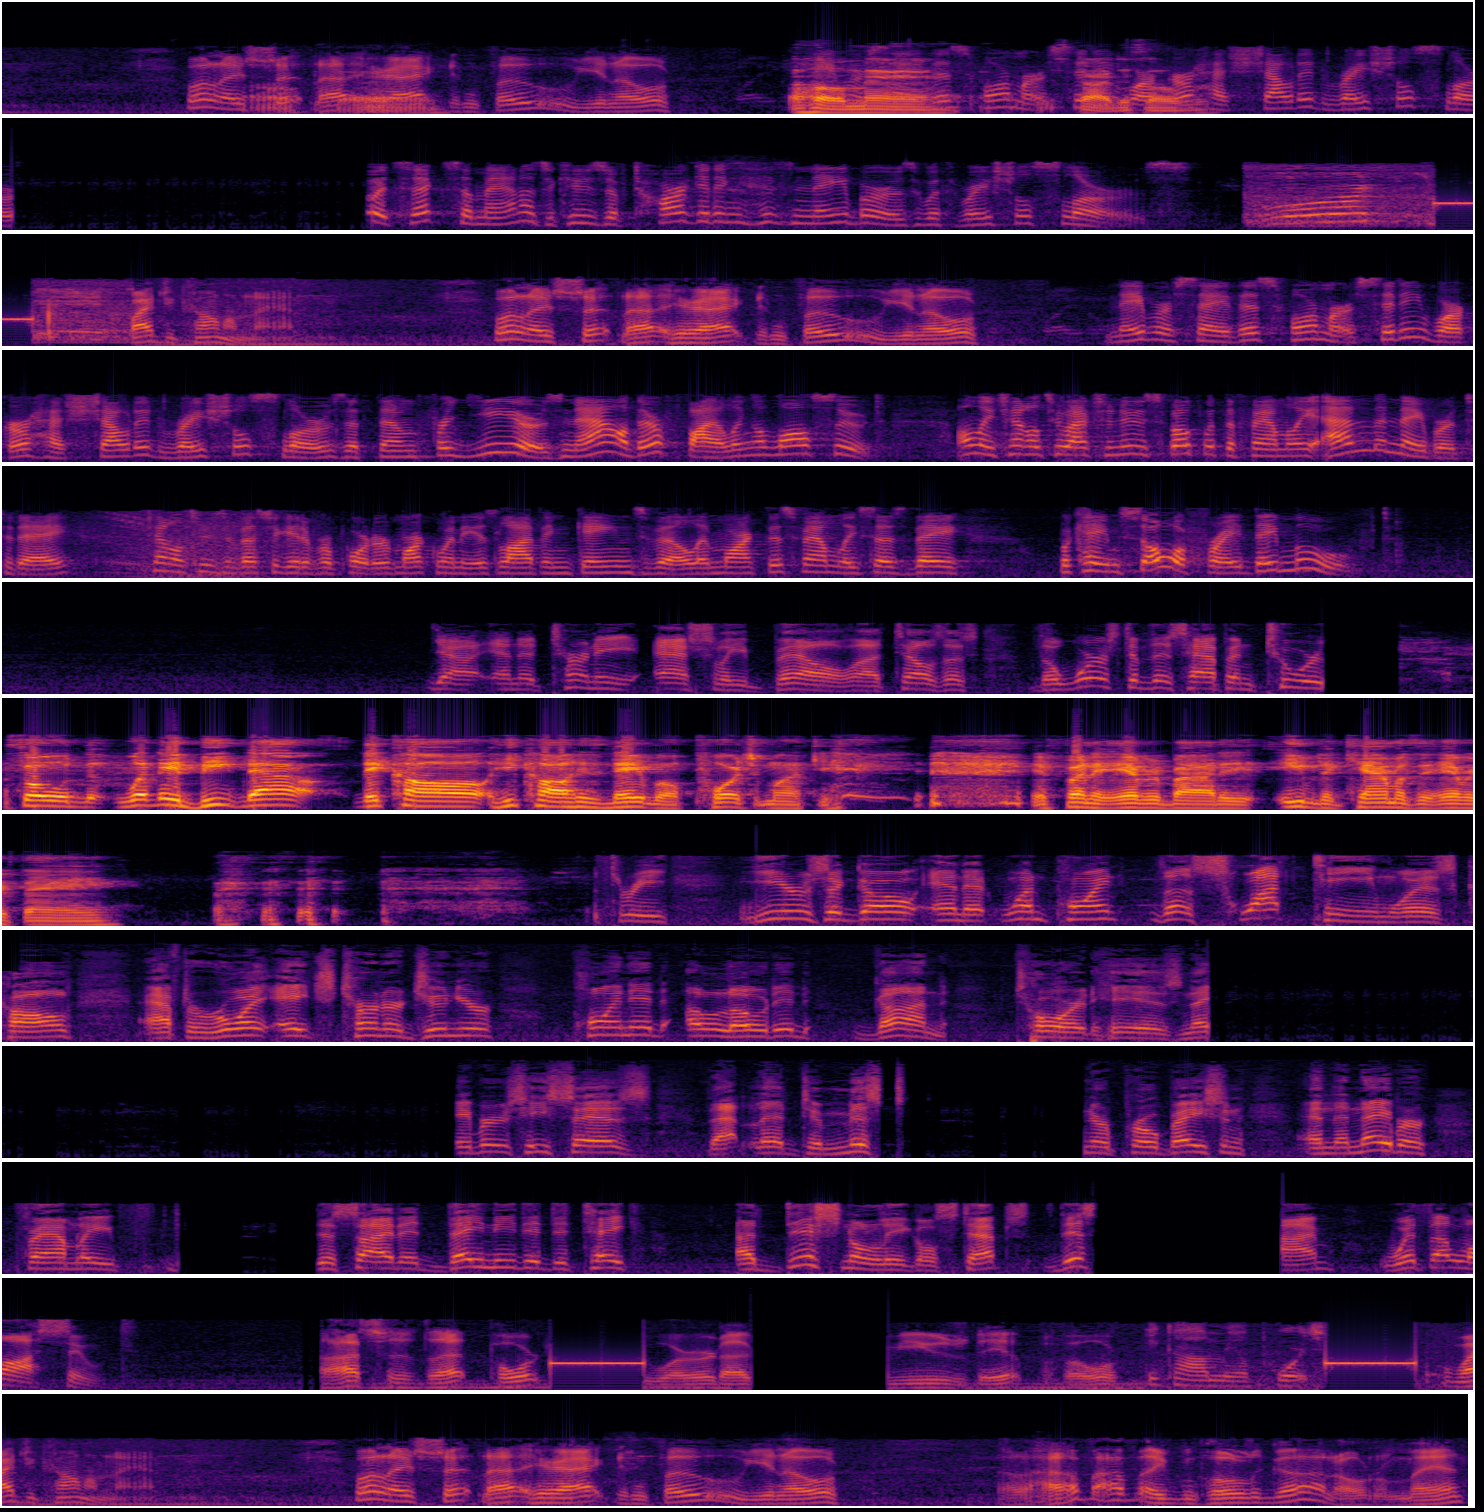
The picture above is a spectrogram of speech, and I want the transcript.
Well, they sitting out here Okay. acting fool, you know. Oh Neighbors man, this former Let's city start this worker over. has shouted racial slurs. At six, a man is accused of targeting his neighbors with racial slurs. Why'd you call them that? Well, they're sitting out here acting fool, you know. Neighbors say this former city worker has shouted racial slurs at them for years. Now they're filing a lawsuit. Only Channel 2 Action News spoke with the family and the neighbor today. Channel 2's investigative reporter Mark Winne is live in Gainesville. And Mark, this family says they became so afraid they moved. Yeah, and attorney Ashley Bell uh, tells us the worst of this happened two or So th- what they beeped out, they call he called his neighbor a porch monkey in front of everybody, even the cameras and everything. three years ago, and at one point the SWAT team was called after Roy H. Turner Jr. pointed a loaded gun toward his neighbors. He says that led to misdemeanor probation, and the neighbor family decided they needed to take additional legal steps, this time with a lawsuit. I said that porch word. I've used it before. He called me a porch. Why'd you call him that? Well, they sitting out here acting fool, you know. I've, I've even pulled a gun on them, man.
